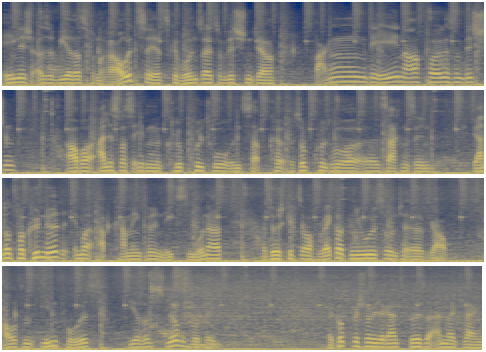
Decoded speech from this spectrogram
Ähnlich also wie ihr das von Rauze jetzt gewohnt seid. So ein bisschen der Bang.de Nachfolger, so ein bisschen. Aber alles, was eben Clubkultur und Subkultur-Sachen sind, werden dort verkündet. Immer upcoming für den nächsten Monat. Natürlich gibt es auch Record News und äh, ja, Haufen Infos, die ihr sonst nirgendwo findet. Er guckt mich schon wieder ganz böse an, der Kleine.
